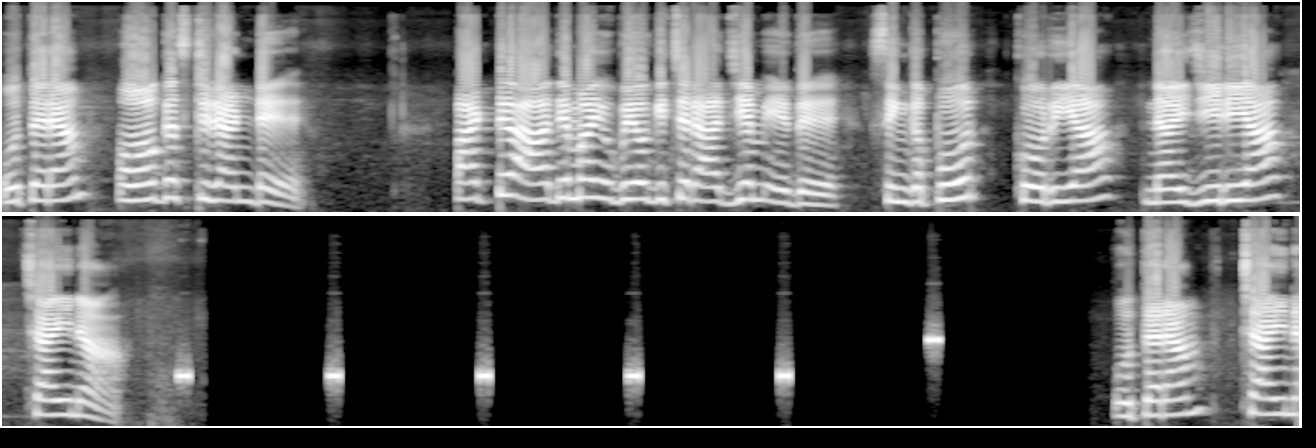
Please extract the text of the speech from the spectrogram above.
ഉത്തരം ഓഗസ്റ്റ് രണ്ട്. പട്ട് ആദ്യമായി ഉപയോഗിച്ച രാജ്യം ഏത്? Singapore Korea Nigeria China. ഉത്തരം ചൈന.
